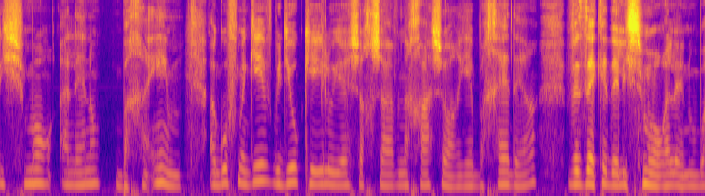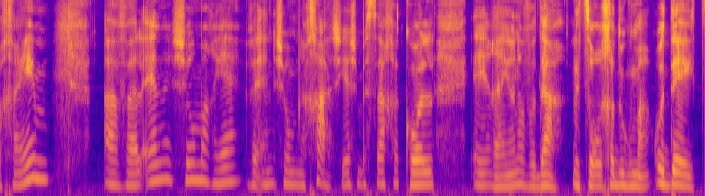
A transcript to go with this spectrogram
לשמור עלינו בחיים. הגוף מגיב בדיוק כאילו יש עכשיו נחש או אריה בחדר, וזה כדי לשמור עלינו בחיים. אבל אין שום אריה ואין שום נחש. יש בסך הכל אה, רעיון עבודה, לצורך הדוגמה, או דייט.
